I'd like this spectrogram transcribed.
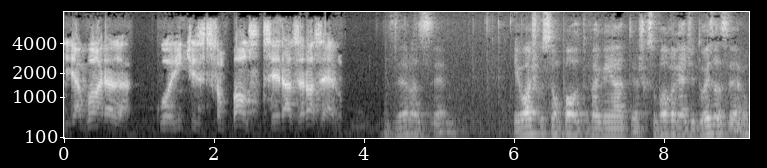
E agora Corinthians e São Paulo será 0x0. 0 a 0 Eu acho que o São Paulo vai ganhar. Eu acho que o São Paulo vai ganhar de 2 a 0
